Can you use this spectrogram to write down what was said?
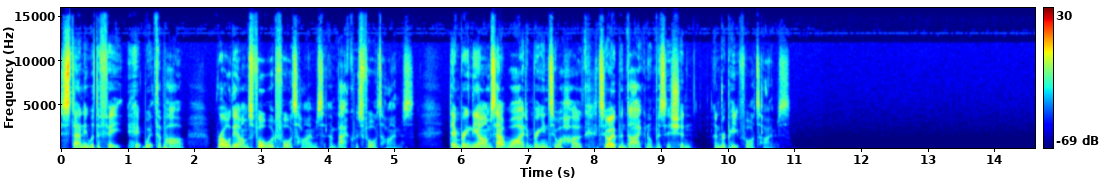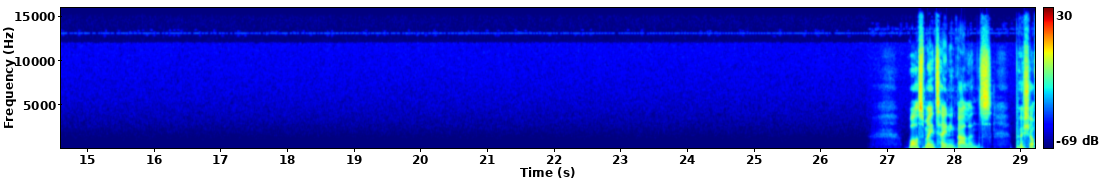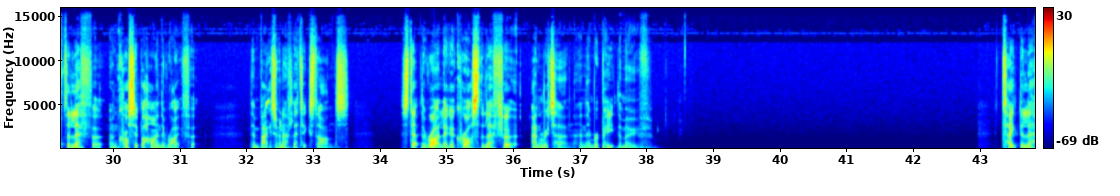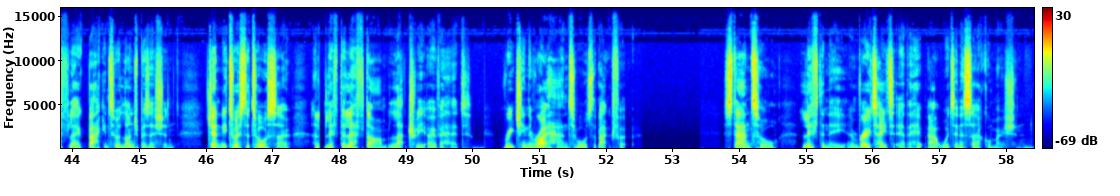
Standing with the feet hip width apart, roll the arms forward four times and backwards four times. Then bring the arms out wide and bring into a hug to open diagonal position and repeat four times. Whilst maintaining balance, push off the left foot and cross it behind the right foot. Then back to an athletic stance. Step the right leg across the left foot and return, and then repeat the move. Take the left leg back into a lunge position. Gently twist the torso and lift the left arm laterally overhead, reaching the right hand towards the back foot. Stand tall Lift the knee and rotate it at the hip outwards in a circle motion.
